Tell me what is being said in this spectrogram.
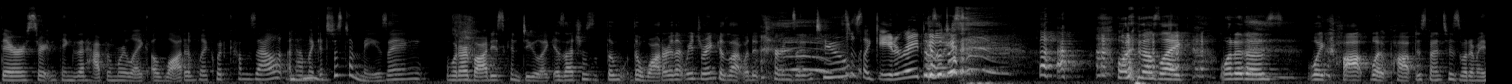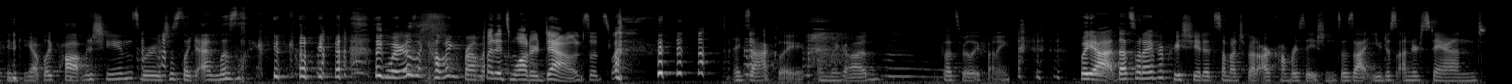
there are certain things that happen where like a lot of liquid comes out and I'm like mm-hmm. it's just amazing what our bodies can do. Like is that just the the water that we drink? Is that what it turns into? It's just like Gatorade. Because going it just one of those like one of those like pop what pop dispensers what am i thinking of like pop machines where it's just like endless liquid coming out. like where is it coming from but it's watered down, so it's fine. exactly oh my god that's really funny but yeah that's what i've appreciated so much about our conversations is that you just understand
